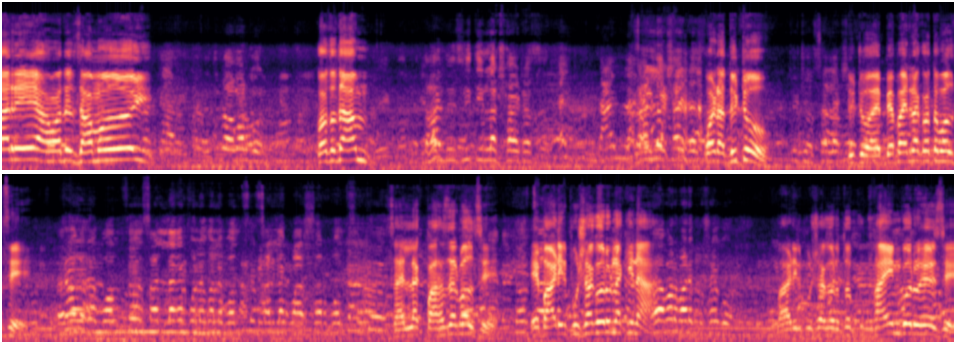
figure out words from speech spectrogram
আরে আমাদের জামই। কত দাম? কটা দুটো? দুটো এই ব্যাপারীরা কত বলছে? চার লাখ পাঁচ হাজার বলছে। এ বাড়ির পোষা গরু নাকি না? বাড়ির পোষা গরু। তো খুব ফাইন গরু হয়েছে।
